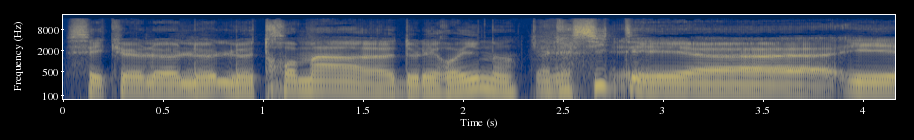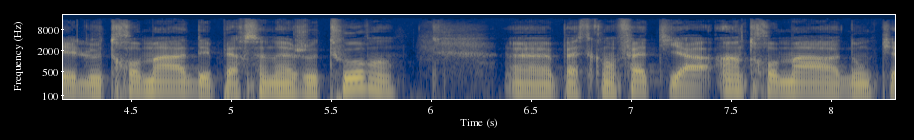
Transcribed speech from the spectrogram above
c'est que le, le- le trauma euh, de l'héroïne Elle a cité. et, euh, et le trauma des personnages autour, euh, parce qu'en fait, il y a un trauma donc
